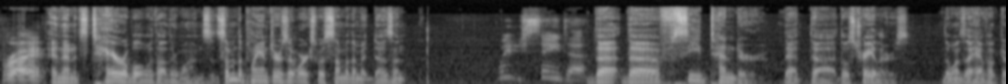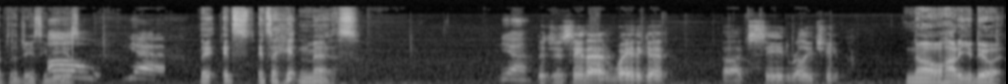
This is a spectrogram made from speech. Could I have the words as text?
Right. And then it's terrible with other ones. Some of the planters it works with, some of them it doesn't. Which seeder? The the seed tender that uh, those trailers, the ones I have hooked up to the JCBs, Oh, yeah, they, it's it's a hit and miss. yeah. Did you see that way to get uh, seed really cheap? No, how do you do it?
